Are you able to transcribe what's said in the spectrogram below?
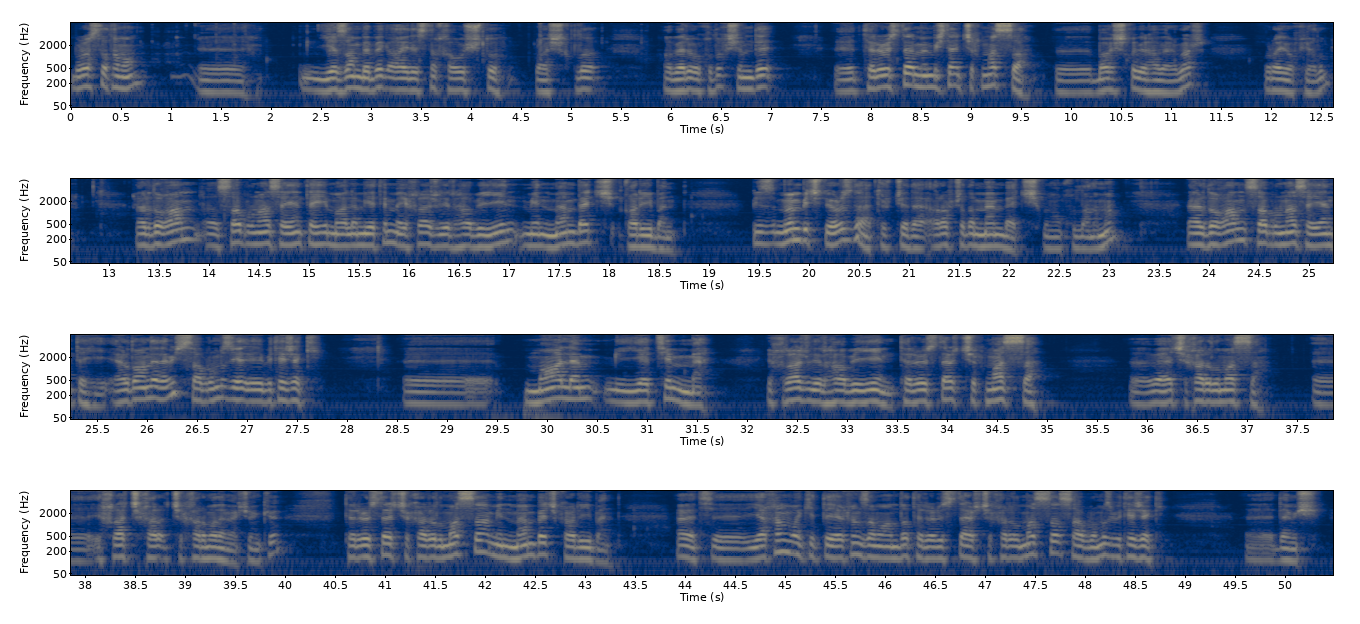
Burası da tamam. Ee, yazan bebek ailesine kavuştu. Başlıklı haberi okuduk. Şimdi e, teröristler Münbiş'ten çıkmazsa e, başlıklı bir haber var. Orayı okuyalım. Erdoğan e, sabruna seyentehi malemiyetin ve ihracül irhabiyin min menbeç gariben. Biz münbiç diyoruz da Türkçe'de, Arapça'da menbeç bunun kullanımı. Erdoğan sabruna seyentehi. Erdoğan ne demiş? Sabrımız e, bitecek. E, malem yetimme ihracül irhabiyin teröristler çıkmazsa e, veya çıkarılmazsa e, ihraç çıkar, çıkarma demek çünkü. Teröristler çıkarılmazsa min menbeç gariben. Evet, e, yakın vakitte, yakın zamanda teröristler çıkarılmazsa sabrımız bitecek demiş.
